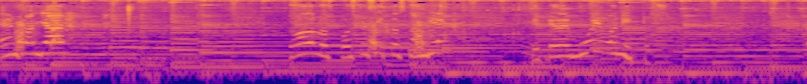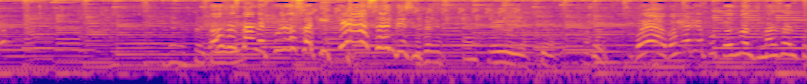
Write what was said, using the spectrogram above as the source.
enrollar todos los postecitos también, que queden muy bonitos. Todos están de curiosos aquí. ¿Qué hacen? Dicen. Sí, Voy a bajar yo porque Osvaldo es más alto.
